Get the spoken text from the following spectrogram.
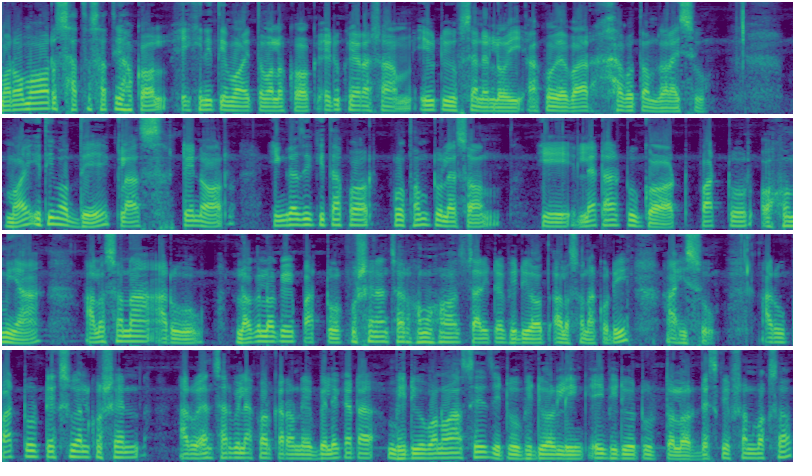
মৰমৰ ছাত্ৰ ছাত্ৰীসকল এইখিনিতে মই তোমালোকক এডুকেয়াৰ আছাম ইউটিউব চেনেললৈ আকৌ এবাৰ স্বাগতম জনাইছোঁ। মই ইতিমধ্যে ক্লাছ টেনৰ ইংৰাজী কিতাপৰ প্ৰথমটো lesson, a letter to God পাঠটোৰ Asamiya আলোচনা আৰু লগে লগে পাঠটোৰ কুৱেশ্যন এনচাৰসমূহ চাৰিটা ভিডিঅ'ত আলোচনা কৰি আহিছোঁ। আৰু পাঠটোৰ টেক্সুৱেল কুৱেশ্যন আৰু এনচাৰবিলাকৰ কাৰণে বেলেগ এটা ভিডিঅ' বনোৱা আছে, যিটো ভিডিঅ'ৰ লিংক এই ভিডিঅ'টোৰ তলৰ ডেছক্ৰিপশ্যন বক্সত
